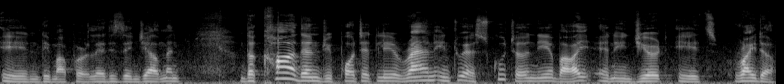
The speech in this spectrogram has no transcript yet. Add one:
in Dimapur. Ladies and gentlemen, the car then reportedly ran into a scooter nearby and injured its rider.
